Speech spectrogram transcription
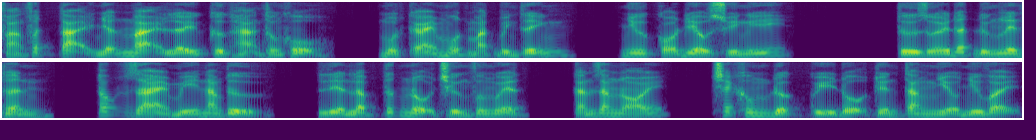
phảng phất tại nhẫn mại lấy cực hạn thống khổ, một cái một mặt bình tĩnh, như có điều suy nghĩ. Từ dưới đất đứng lên thân, tóc dài mỹ nam tử, liền lập tức nội trường phương nguyện cắn răng nói trách không được quỷ độ tuyến tăng nhiều như vậy,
